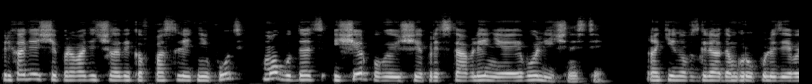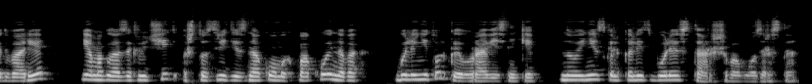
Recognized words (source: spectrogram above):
приходящие проводить человека в последний путь, могут дать исчерпывающее представление о его личности. Окинув взглядом группу людей во дворе, я могла заключить, что среди знакомых покойного были не только его ровесники, но и несколько лиц более старшего возраста.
